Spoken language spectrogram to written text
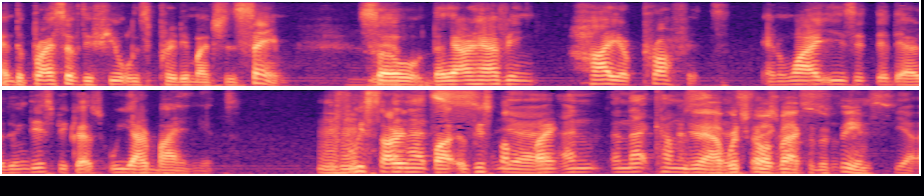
and the price of the fuel is pretty much the same. So they are having higher profit and why is it that they are doing this? Because we are buying it if Mhm. we started and buy, that's if we stopped yeah, buying and and that comes Yeah, which goes back to the with theme. this. Yeah,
